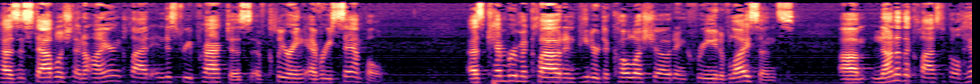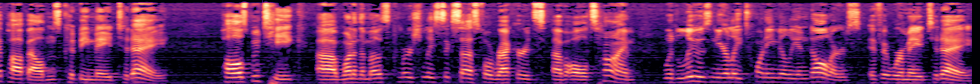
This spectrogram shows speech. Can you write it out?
has established an ironclad industry practice of clearing every sample. As Kembrew McLeod and Peter DiCola showed in Creative License, um, none of the classical hip hop albums could be made today. Paul's Boutique, uh, one of the most commercially successful records of all time, would lose nearly $20 million if it were made today.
